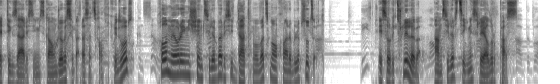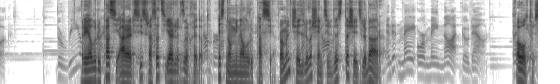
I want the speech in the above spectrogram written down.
ერთი გზა არის იმის გაუმჯობესება, რასაც ხალხი ყიდულობს, ხოლო მეორე იმის შემცირება, რისი დათმობაც მომხმარებლებს უწევთ. ეს ორი ცვლილება ამცირებს ციგნის რეალურ ფასს. რეალური ფასი არ არის ის, რასაც იარლიღზე ვხედავთ. ეს ნომინალური ფასია, რომელიც შეიძლება შემცირდეს და შეიძლება არა. ყოველთვის,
